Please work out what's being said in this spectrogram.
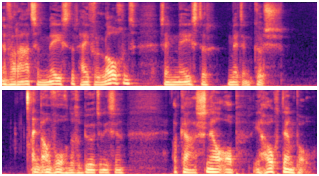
en verraadt zijn meester. Hij verlogent zijn meester met een kus. En dan volgen de gebeurtenissen elkaar snel op in hoog tempo.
